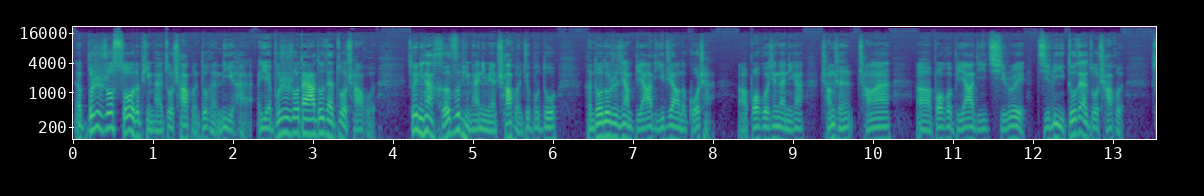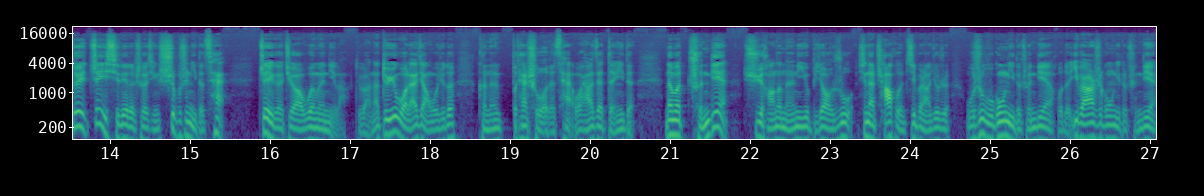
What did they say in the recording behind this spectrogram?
呃，不是说所有的品牌做插混都很厉害，也不是说大家都在做插混，所以你看合资品牌里面插混就不多，很多都是像比亚迪这样的国产啊，包括现在你看长城、长安啊，包括比亚迪、奇瑞、吉利都在做插混，所以这一系列的车型是不是你的菜？这个就要问问你了，对吧？那对于我来讲，我觉得可能不太是我的菜，我还要再等一等。那么纯电续航的能力又比较弱，现在插混基本上就是五十五公里的纯电或者一百二十公里的纯电，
